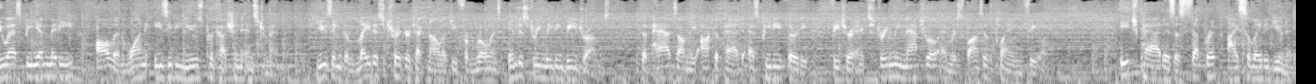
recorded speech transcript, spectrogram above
USB and MIDI, all in one easy to use percussion instrument. Using the latest trigger technology from Roland's industry leading V drums, the pads on the Octapad SPD30 feature an extremely natural and responsive playing feel. Each pad is a separate, isolated unit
